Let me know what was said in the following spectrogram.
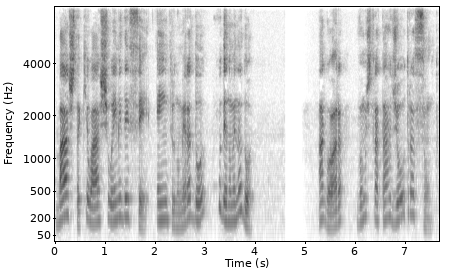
basta que eu ache o MDC entre o numerador e o denominador. Agora, vamos tratar de outro assunto.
